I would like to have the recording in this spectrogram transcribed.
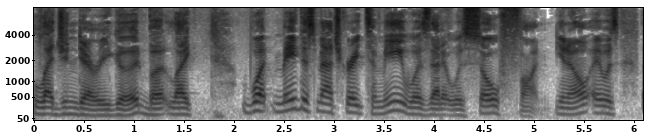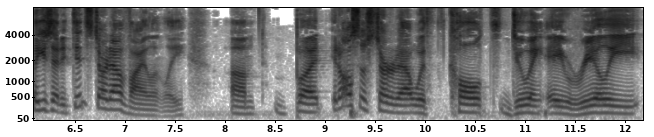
legendary good, but like what made this match great to me was that it was so fun. You know, it was like you said, it did start out violently, um, but it also started out with Colt doing a really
